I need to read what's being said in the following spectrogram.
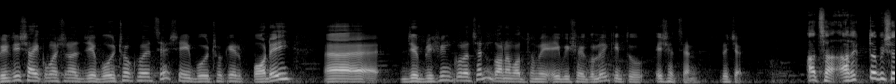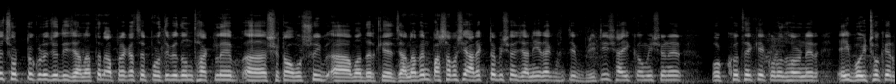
ব্রিটিশ হাইকমিশনার যে বৈঠক হয়েছে, সেই বৈঠকের পরেই যে ব্রিফিং করেছেন গণমাধ্যমে এই বিষয়গুলোই কিন্তু এসেছেন। রিচার্ড। আচ্ছা আরেকটা বিষয় ছোট্ট করে যদি জানাতেন আপনার কাছে প্রতিবেদন থাকলে সেটা অবশ্যই আমাদেরকে জানাবেন। পাশাপাশি আরেকটা বিষয় জানিয়ে রাখবেন যে ব্রিটিশ হাই কমিশনের পক্ষ থেকে কোনো ধরনের এই বৈঠকের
